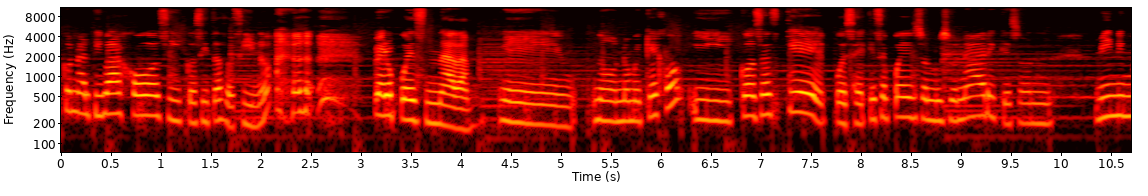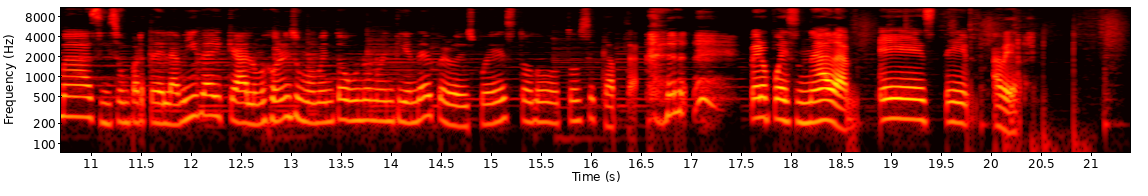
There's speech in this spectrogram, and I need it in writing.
con altibajos y cositas así, ¿no? Pero pues nada, no, no me quejo y cosas que pues sé que se pueden solucionar y que son mínimas y son parte de la vida y que a lo mejor en su momento uno no entiende, pero después todo, todo se capta. pero pues nada, este, a ver,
